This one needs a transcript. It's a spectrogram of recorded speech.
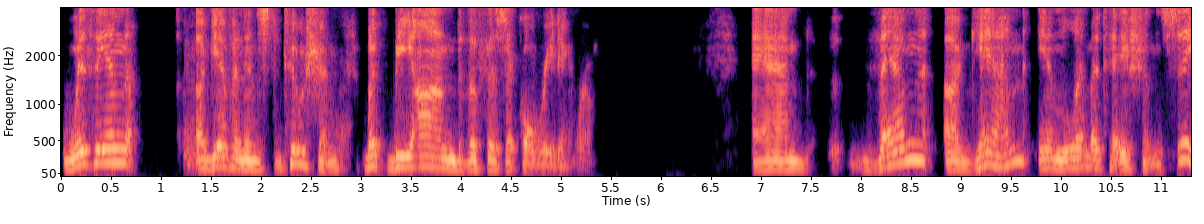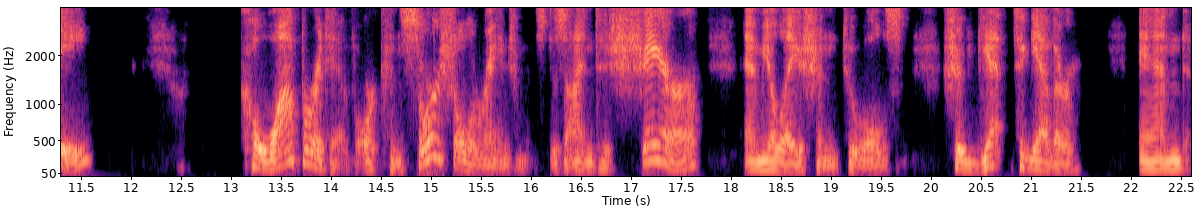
within a given institution, but beyond the physical reading room. And then again, in limitation C, cooperative or consortial arrangements designed to share emulation tools should get together and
